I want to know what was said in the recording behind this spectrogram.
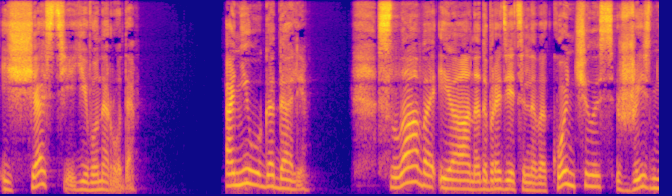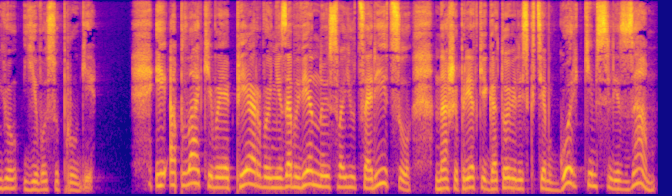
и счастье его народа. Они угадали. Слава Иоанна Добродетельного кончилась жизнью его супруги. И, оплакивая первую незабвенную свою царицу, наши предки готовились к тем горьким слезам,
